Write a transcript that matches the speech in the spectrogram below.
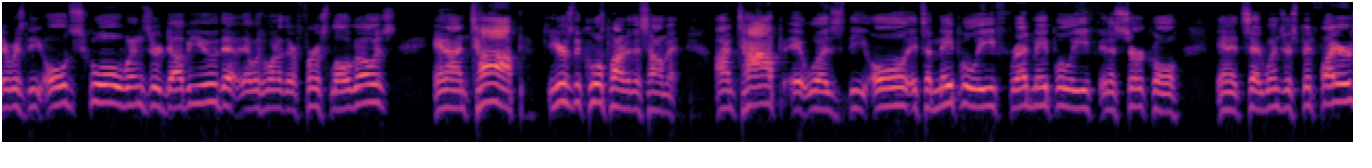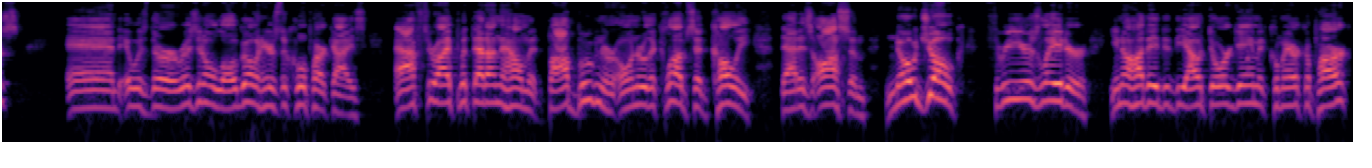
There was the old school Windsor W that, that was one of their first logos. And on top, here's the cool part of this helmet. On top, it was the old it's a maple leaf, red maple leaf in a circle, and it said Windsor Spitfires. And it was their original logo. And here's the cool part, guys. After I put that on the helmet, Bob Boughner, owner of the club, said, Cully, that is awesome. No joke. Three years later, you know how they did the outdoor game at Comerica Park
